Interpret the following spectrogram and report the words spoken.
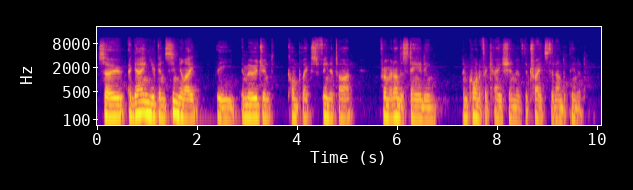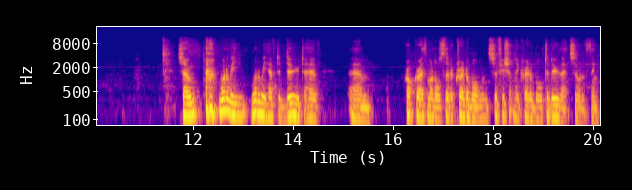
So again, you can simulate the emergent complex phenotype from an understanding and quantification of the traits that underpin it. So what do we what do we have to do to have um, crop growth models that are credible and sufficiently credible to do that sort of thing.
